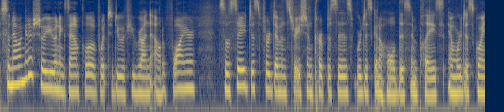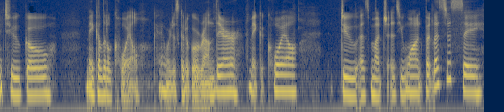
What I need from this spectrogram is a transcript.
So now I'm going to show you an example of what to do if you run out of wire. So say just for demonstration purposes, we're just going to hold this in place and we're just going to go make a little coil. Okay, we're just going to go around there, make a coil, do as much as you want. But let's just say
